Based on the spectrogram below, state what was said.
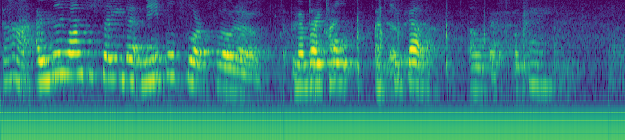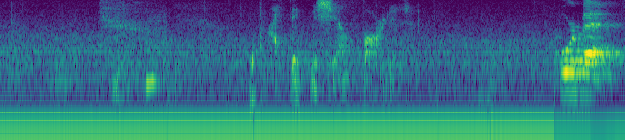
God, I really wanted to show you that Mapplethorpe photo. Remember I told you about, oh, okay. I think Michelle farted. Four bags.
